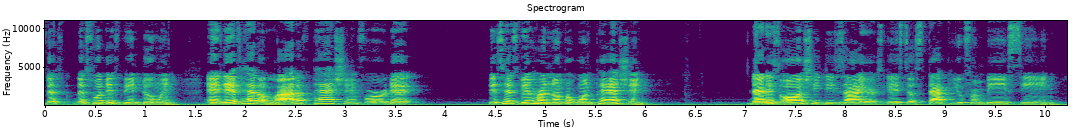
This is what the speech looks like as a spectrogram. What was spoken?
That's that's what they've been doing. And they've had a lot of passion for that. This has been her number one passion. That is all she desires is to stop you from being seen.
